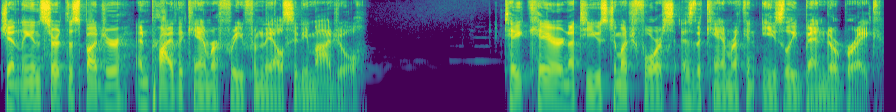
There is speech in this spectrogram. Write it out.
Gently insert the spudger and pry the camera free from the LCD module. Take care not to use too much force as the camera can easily bend or break.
